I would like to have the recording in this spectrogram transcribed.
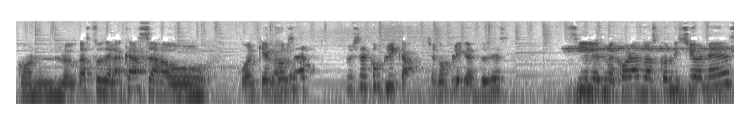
con los gastos de la casa o cualquier cosa, pues se complica, se complica. Entonces, si les mejoras las condiciones,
